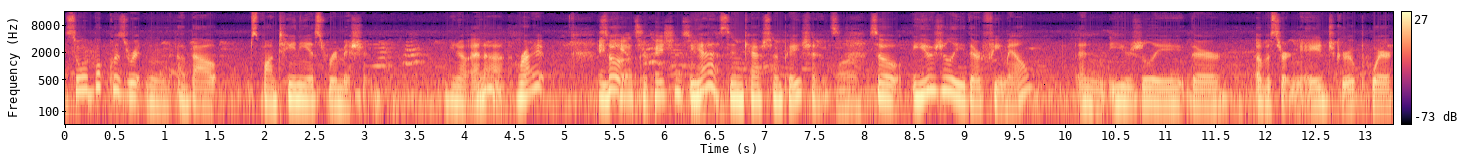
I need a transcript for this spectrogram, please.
So a book was written about spontaneous remission. You know, and uh, right In so, cancer patients? Yes, in cancer patients. Wow. So usually they're female, and usually they're of a certain age group where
